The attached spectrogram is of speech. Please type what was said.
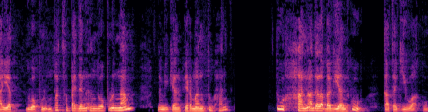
ayat 24 sampai dengan 26. Demikian firman Tuhan. Tuhan adalah bagianku, kata jiwaku.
